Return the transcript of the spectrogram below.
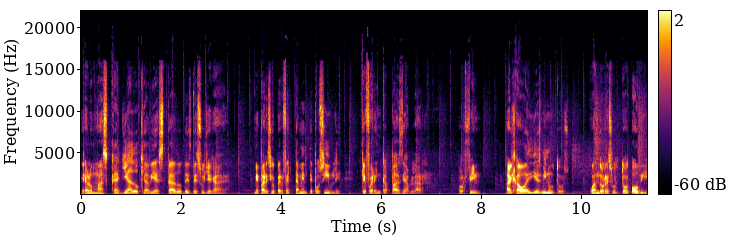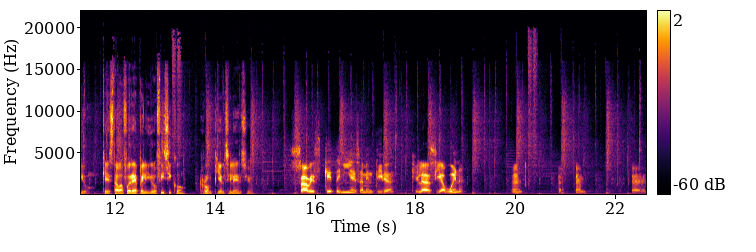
Era lo más callado que había estado desde su llegada. Me pareció perfectamente posible que fuera incapaz de hablar. Por fin, al cabo de diez minutos, cuando resultó obvio que estaba fuera de peligro físico, rompí el silencio. ¿Sabes qué tenía esa mentira que la hacía buena? Em, em, eh,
